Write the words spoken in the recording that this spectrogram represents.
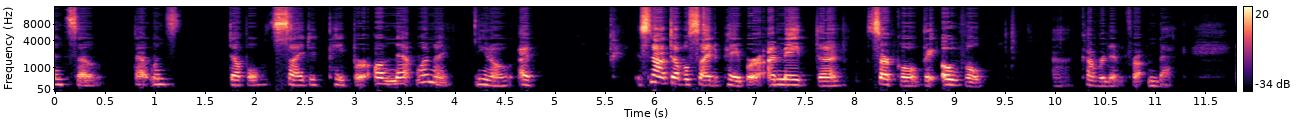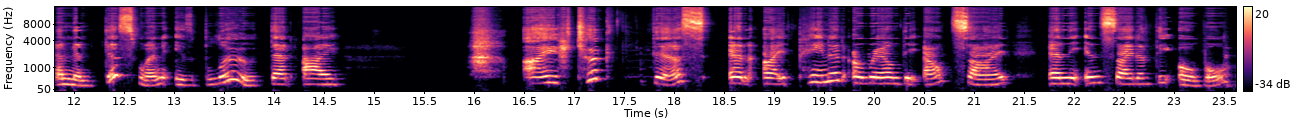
And so that one's double-sided paper on that one. I you know, I, it's not double-sided paper. I made the circle, the oval, uh, covered in front and back. And then this one is blue that I, I took this and I painted around the outside and the inside of the oval.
